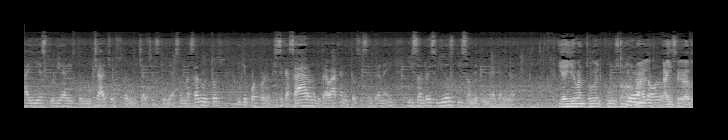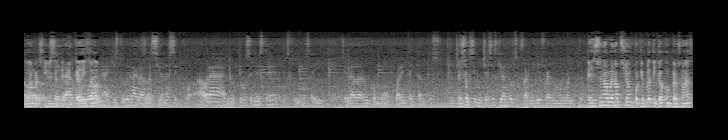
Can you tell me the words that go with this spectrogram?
ahí a estudiar estos muchachos, son muchachas que ya son más adultos y que por problemas que se casaron o que trabajan, entonces entran ahí y son recibidos y son de primera calidad. Y ahí llevan todo el curso normal, todo, ahí se gradúan, todo, reciben se certificado y gradúan. todo. Aquí estuve en la graduación hace, ahora el último semestre, estuvimos ahí, se graduaron como cuarenta y tantos muchachos Eso- y muchachas que iban con su familia y fue algo muy bonito. Es una buena opción porque he platicado con personas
